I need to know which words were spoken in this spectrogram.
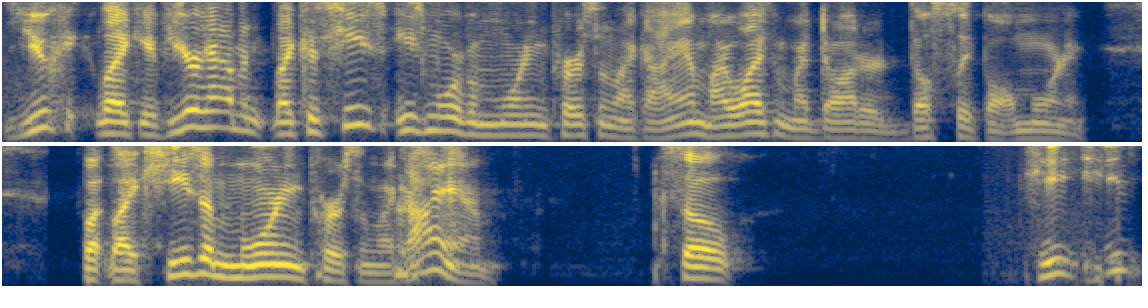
you like if you're having like because he's he's more of a morning person like I am. My wife and my daughter they'll sleep all morning, but like he's a morning person like I am. So he he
